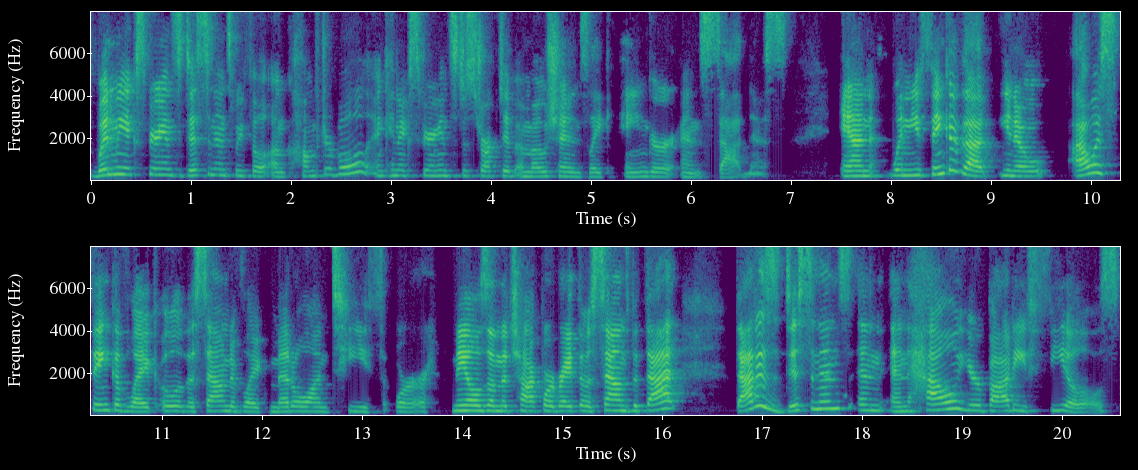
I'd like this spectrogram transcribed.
When we experience dissonance, we feel uncomfortable and can experience destructive emotions like anger and sadness. And when you think of that, you know, I always think of like, oh, the sound of like metal on teeth or nails on the chalkboard, right? Those sounds, but that that is dissonance and and how your body feels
